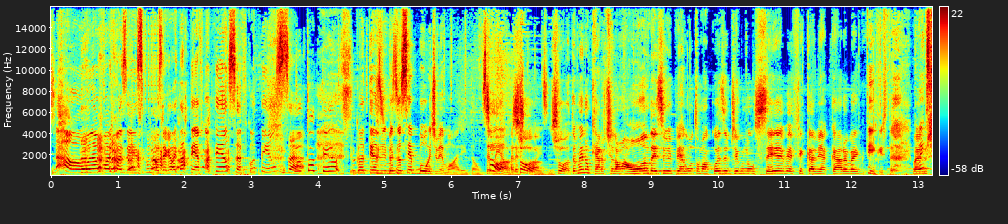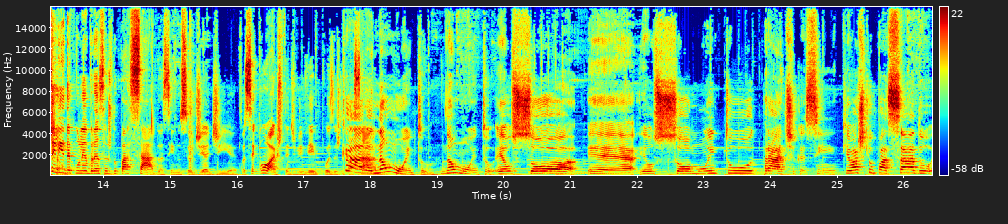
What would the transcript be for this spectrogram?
Não, não pode fazer isso com você. Aquela que tá tensa. Ficou tensa, ficou tensa. Eu tô tenso. Ficou tensa, mas você é boa de memória, então. Você Sou, lembra sou, as coisas. Sou. Também não quero tirar uma onda, aí você me pergunta uma coisa, eu digo não sei, aí vai ficar minha cara, vai. Fica estranho. Como é que você chão. lida com lembranças do passado, assim, no seu dia a dia? Você gosta de viver coisas do Cara, passado? não muito, não muito. Eu sou, é, eu sou muito prática, assim. Que eu acho que o passado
